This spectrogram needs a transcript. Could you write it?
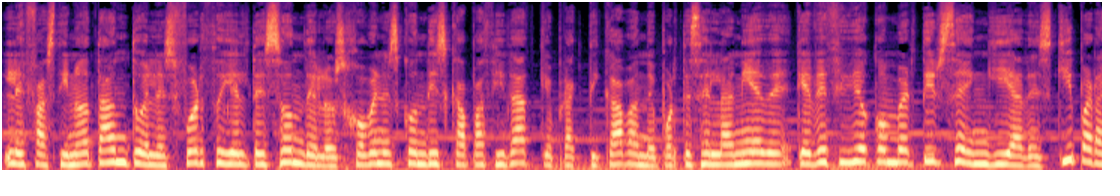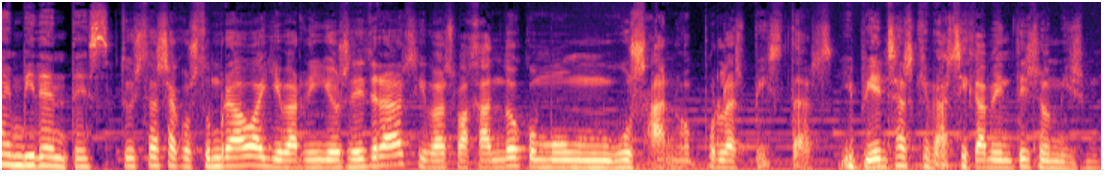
Le fascinó tanto el esfuerzo y el tesón de los jóvenes con discapacidad que practicaban deportes en la nieve que decidió convertirse en guía de esquí para invidentes. Tú estás acostumbrado a llevar niños detrás y vas bajando como un gusano por las pistas y piensas que básicamente es lo mismo.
